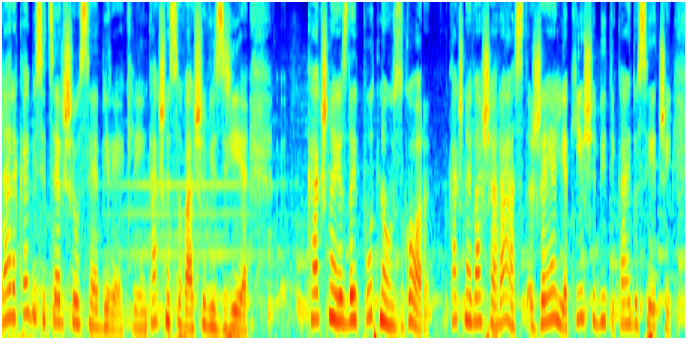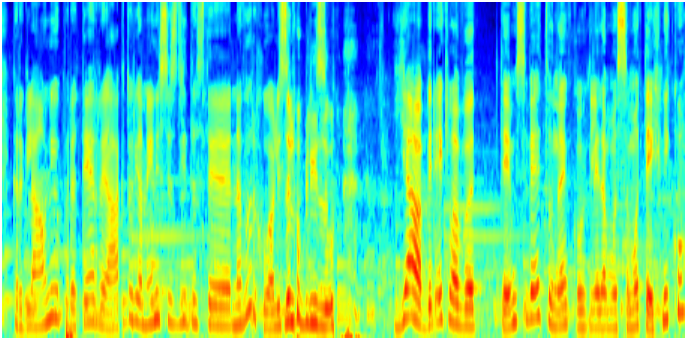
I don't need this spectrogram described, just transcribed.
Lara, kaj bi sicer še v sebi rekli in kakšne so vaše vizije? Kakšna je zdaj pot na vzgor? Kakšna je vaša rast, želja, kje še biti, kaj doseči? Ker glavni operater reaktorja, meni se zdi, da ste na vrhu ali zelo blizu. Ja, bi rekla v tem svetu, ne, ko gledamo samo tehniko,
